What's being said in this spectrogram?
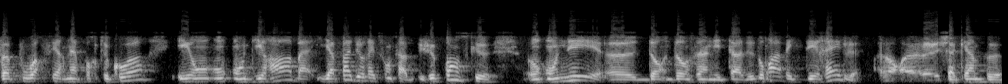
va pouvoir faire n'importe quoi, et on, dira, bah, il n'y a pas de responsable. Je pense que on, on est euh, dans un état de droit avec des règles. Alors euh, chacun peut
